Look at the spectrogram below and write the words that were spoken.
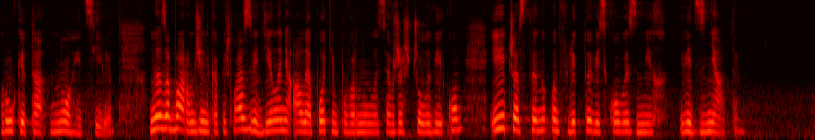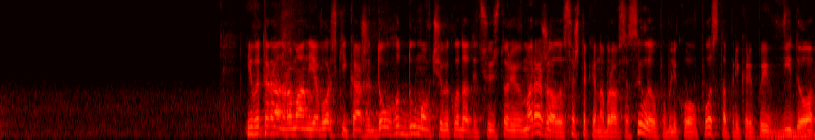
руки та ноги цілі. Незабаром жінка пішла з відділення, але потім повернулася вже з чоловіком, і частину конфлікту військовий зміг відзняти. І ветеран Роман Яворський каже, довго думав, чи викладати цю історію в мережу, але все ж таки набрався сили, опублікував пост та прикріпив відео,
